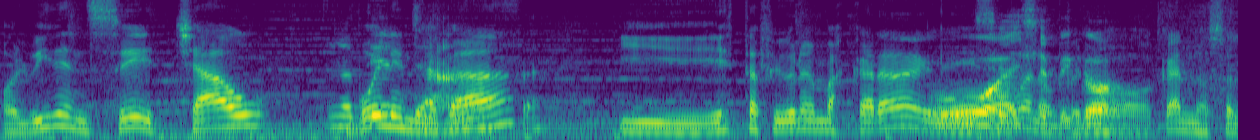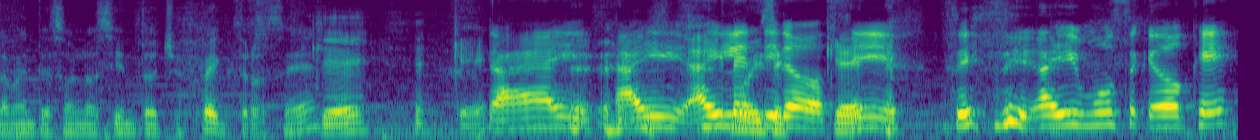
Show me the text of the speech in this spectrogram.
olvídense, chau, No vuelen de acá. chance. Y esta figura enmascarada que le Uh, dice, bueno, se picó. pero acá no solamente son los 108 espectros, ¿eh? ¿Qué? ¿Qué? Ahí, ahí, ahí le dice, tiró, ¿qué? sí, sí, sí, ahí Mu se quedó, ¿qué?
